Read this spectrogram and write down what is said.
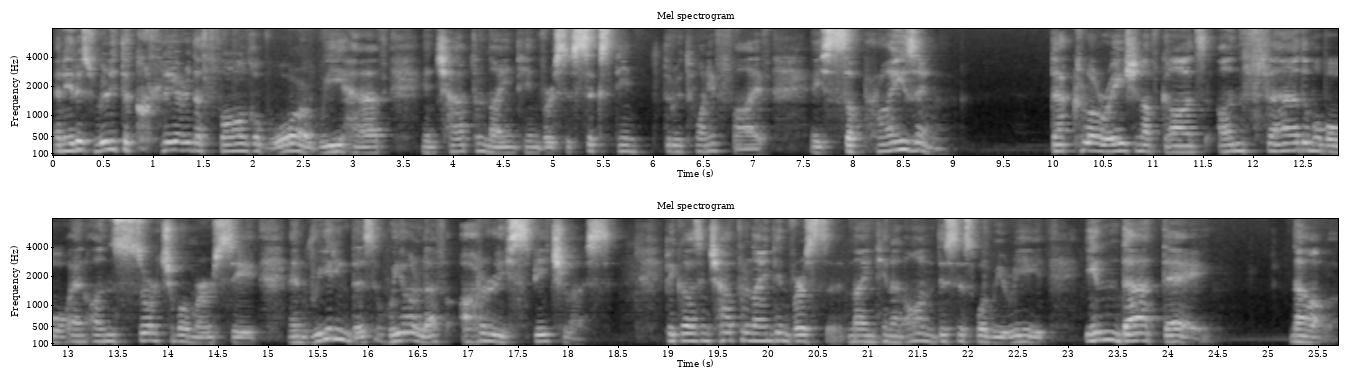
And it is really to clear the fog of war we have in chapter 19, verses 16 through 25, a surprising declaration of God's unfathomable and unsearchable mercy. And reading this, we are left utterly speechless. Because in chapter 19, verse 19 and on, this is what we read In that day, now,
